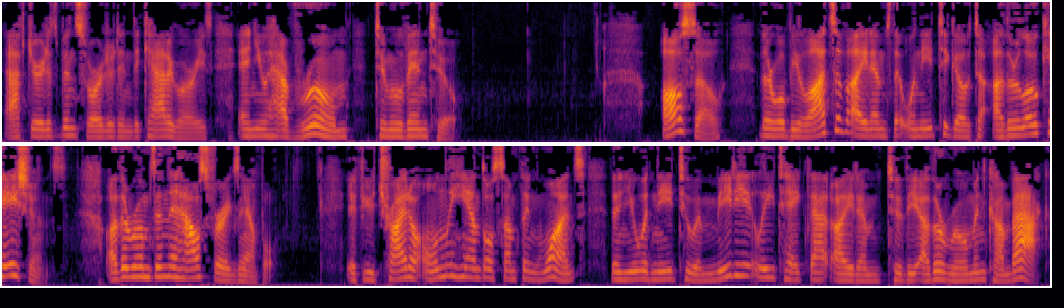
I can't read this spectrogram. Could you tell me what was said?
after it has been sorted into categories and you have room to move into. Also, there will be lots of items that will need to go to other locations, other rooms in the house, for example. If you try to only handle something once, then you would need to immediately take that item to the other room and come back.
